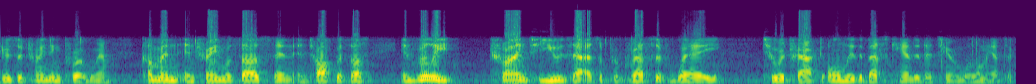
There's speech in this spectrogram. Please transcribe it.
here's a training program, come in and train with us and, and talk with us, and really trying to use that as a progressive way to attract only the best candidates here in Willimantic.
